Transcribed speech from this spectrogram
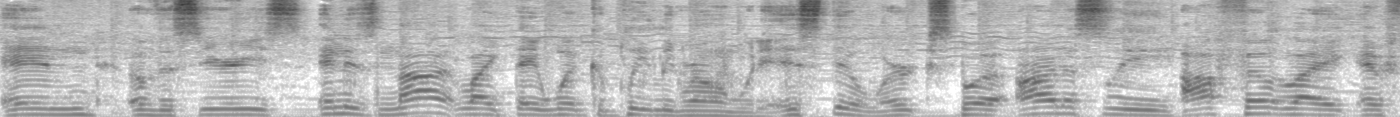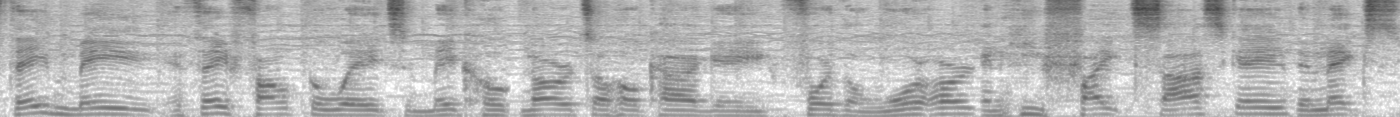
end of the series. And it's not like they went completely wrong with it. It still works. But honestly, I felt like if they made, if they found the way to make Naruto Hokage for the war arc and he fights Sasuke, the next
